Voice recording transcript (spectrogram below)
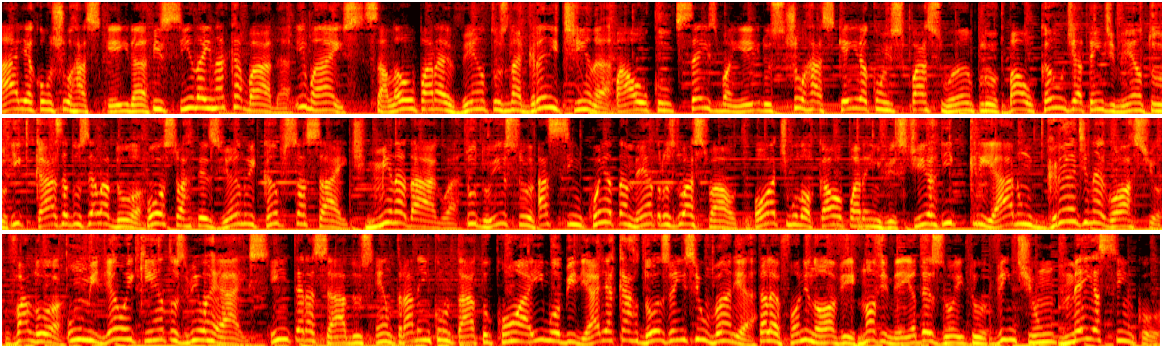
área com churrasqueira, piscina inacabada e mais, salão para eventos na Granitina, palco, seis banheiros, churrasqueira com espaço amplo, balcão de atendimento e casa do zelador, poço artesiano e campo society, mina d'água, tudo isso a 50 metros do asfalto. Ótimo local para investir e criar um grande negócio. Valor um milhão e quinhentos mil reais. Interessados, entrar em contato com a Imobiliária Cardoso, em Silvânia. Telefone 99618 2165.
